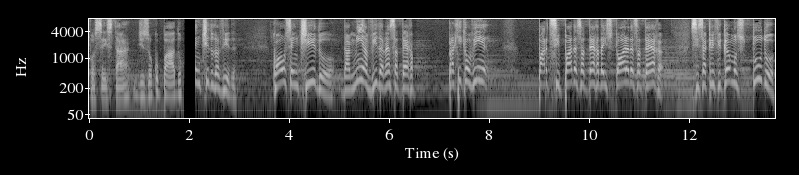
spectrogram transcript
você está desocupado. Qual o sentido da vida? Qual o sentido da minha vida nessa terra? Para que, que eu vim participar dessa terra, da história dessa terra? Se sacrificamos tudo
